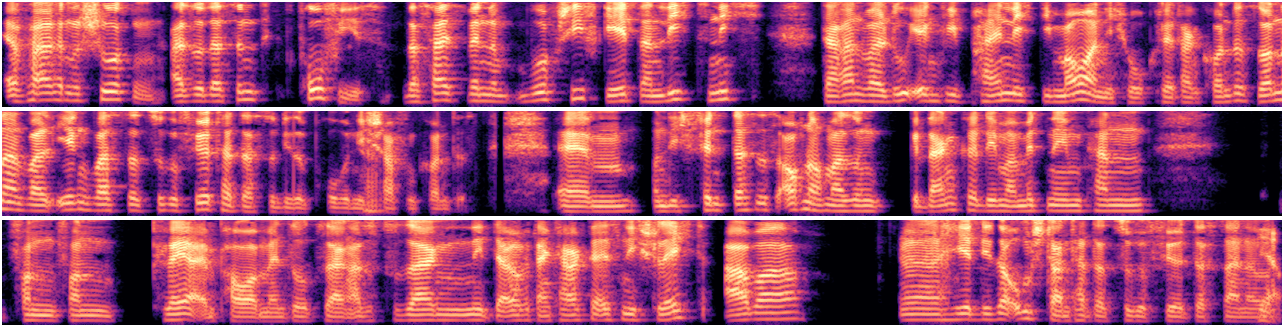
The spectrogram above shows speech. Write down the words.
erfahrene Schurken. Also das sind Profis. Das heißt, wenn ein Wurf schief geht, dann liegt's nicht daran, weil du irgendwie peinlich die Mauer nicht hochklettern konntest, sondern weil irgendwas dazu geführt hat, dass du diese Probe nicht ja. schaffen konntest. Ähm, und ich finde, das ist auch nochmal so ein Gedanke, den man mitnehmen kann von, von Player Empowerment sozusagen. Also zu sagen, nee, dein Charakter ist nicht schlecht, aber äh, hier dieser Umstand hat dazu geführt, dass deine ja.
